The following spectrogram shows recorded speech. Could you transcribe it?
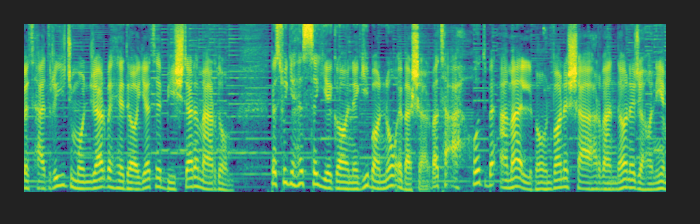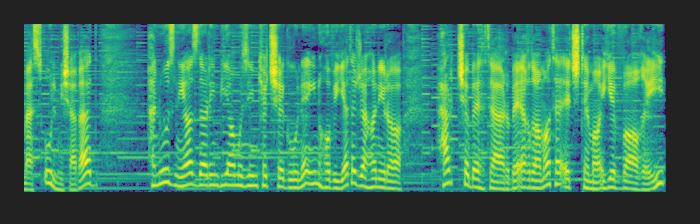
به تدریج منجر به هدایت بیشتر مردم به سوی حس یگانگی با نوع بشر و تعهد به عمل به عنوان شهروندان جهانی مسئول می شود، هنوز نیاز داریم بیاموزیم که چگونه این هویت جهانی را هرچه بهتر به اقدامات اجتماعی واقعی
